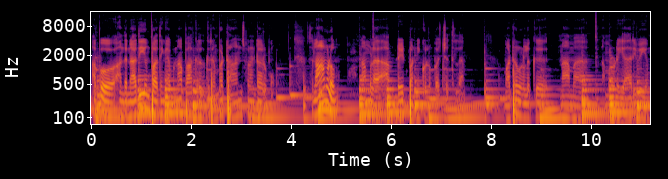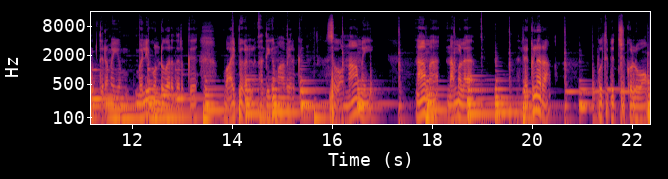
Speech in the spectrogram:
அப்போது அந்த நதியும் பார்த்திங்க அப்படின்னா பார்க்குறதுக்கு ரொம்ப டிரான்ஸ்பரண்ட்டாக இருக்கும். ஸோ நாமளும் நம்மளை அப்டேட் பண்ணிக்கொள்ளும் பட்சத்தில் மற்றவர்களுக்கு நாம் நம்மளுடைய அறிவையும் திறமையும் வெளிக்கொண்டு வருவதற்கு வாய்ப்புகள் அதிகமாகவே இருக்குது ஸோ நாமை நாம் நம்மளை ரெகுலராக புதுப்பிச்சு கொள்வோம்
